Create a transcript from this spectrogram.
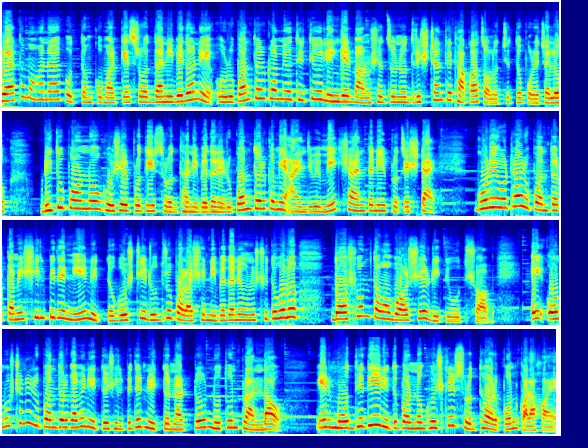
প্রয়াত মহানায়ক উত্তম কুমারকে শ্রদ্ধা নিবেদনে ও রূপান্তরগ্রামী ও তৃতীয় লিঙ্গের মানুষের জন্য দৃষ্টান্তে থাকা চলচ্চিত্র পরিচালক ঋতুপর্ণ ঘোষের প্রতি শ্রদ্ধা নিবেদনে রূপান্তরকামী আইনজীবী মেঘ সায়ন্তনীর প্রচেষ্টায় গড়ে ওঠা রূপান্তরকামী শিল্পীদের নিয়ে নৃত্য গোষ্ঠী রুদ্র পলাশের নিবেদনে অনুষ্ঠিত হল দশমতম বর্ষের ঋতু উৎসব। এই অনুষ্ঠানে রূপান্তরগামী নৃত্যশিল্পীদের নৃত্যনাট্য, নতুন প্রাণ দাও এর মধ্যে দিয়ে ঋতুপর্ণ ঘোষকে শ্রদ্ধা অর্পণ করা হয়।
